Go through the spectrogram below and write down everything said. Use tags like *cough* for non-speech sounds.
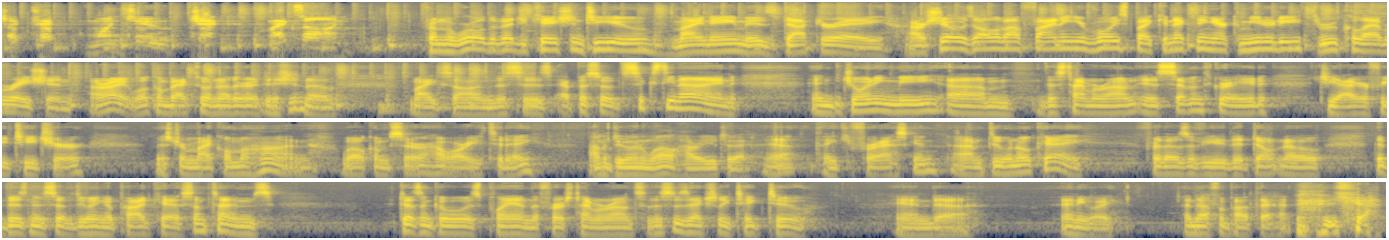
Check, check. One, two, check. Mic's on. From the world of education to you, my name is Dr. A. Our show is all about finding your voice by connecting our community through collaboration. All right, welcome back to another edition of Mic's On. This is episode 69. And joining me um, this time around is seventh grade geography teacher, Mr. Michael Mahan. Welcome, sir. How are you today? I'm doing well. How are you today? Yeah, thank you for asking. I'm doing okay. For those of you that don't know the business of doing a podcast, sometimes it doesn't go as planned the first time around. So this is actually take two. And uh, anyway, enough about that. *laughs* yeah,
